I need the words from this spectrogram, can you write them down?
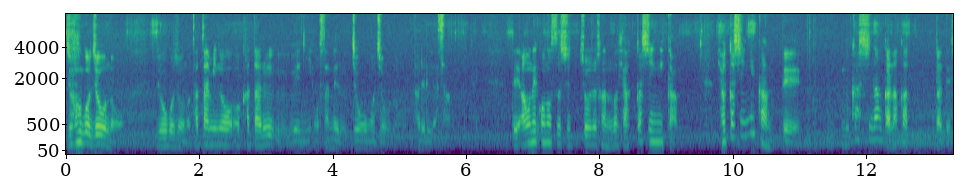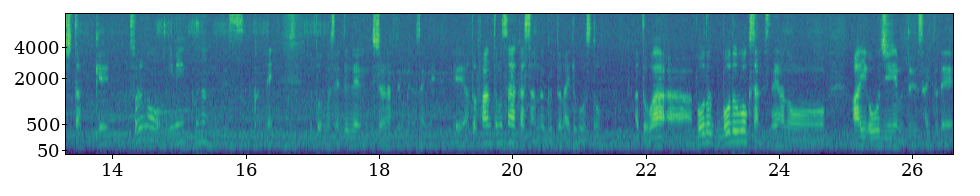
上五上の、上五上の畳の語る上に収める上五上のタレル屋さん。で、青猫の巣出張所さんの百科審議館。百科審議館って昔なんかなかったでしたっけ？それのリメイクなんですかね？ちょっとごめんなさい。全然知らなくてごめんなさいね。えー、あと、ファントムサーカスさんのグッドナイトゴースト。あとは、あボード、ボードウォークさんですね。あのー、IOGM というサイトで、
